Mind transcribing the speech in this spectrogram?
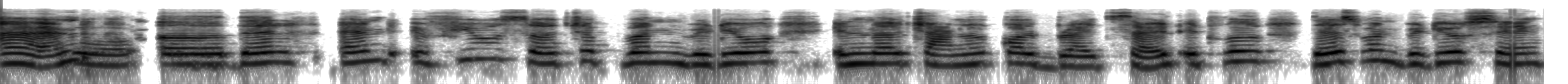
And uh, there and if you search up one video in a channel called bright side it will there's one video saying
